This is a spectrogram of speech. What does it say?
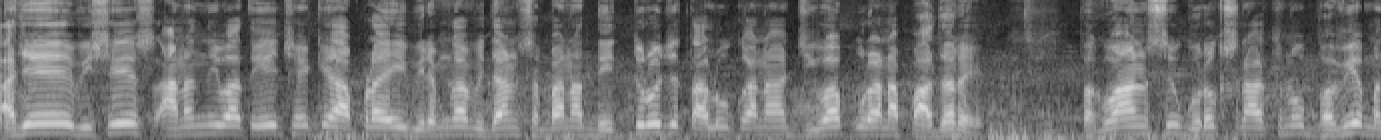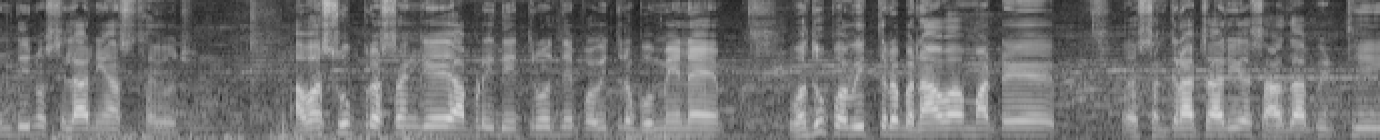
આજે વિશેષ આનંદની વાત એ છે કે આપણા એ વિરમગામ વિધાનસભાના દેત્રોજ તાલુકાના જીવાપુરાના પાદરે ભગવાન શિવ ગોરક્ષનાથનું ભવ્ય મંદિરનો શિલાન્યાસ થયો છે. આવા શુભ પ્રસંગે આપણી દેત્રોજની પવિત્ર ભૂમિને વધુ પવિત્ર બનાવવા માટે શંકરાચાર્ય શારદાપીઠથી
